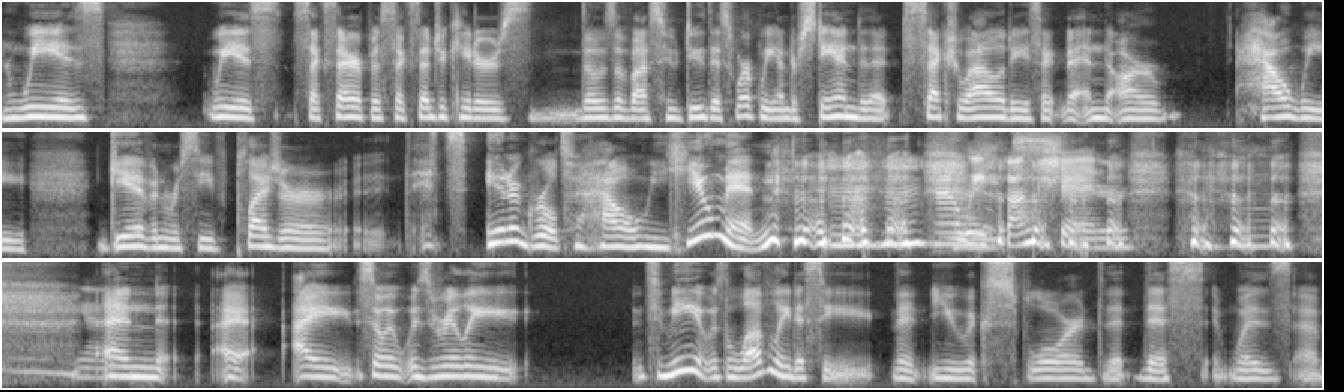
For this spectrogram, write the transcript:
and we as we as sex therapists, sex educators, those of us who do this work, we understand that sexuality and our how we give and receive pleasure it's integral to how we human mm-hmm. how we function mm-hmm. yeah. and i I so it was really to me it was lovely to see that you explored that this was a,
